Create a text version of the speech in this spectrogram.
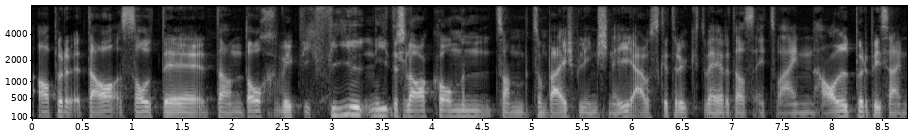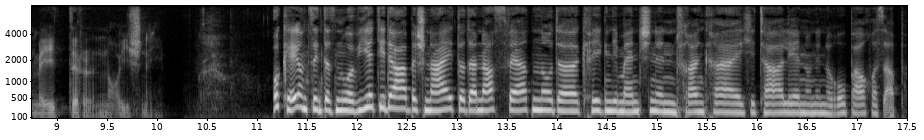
aber da sollte dann doch wirklich viel Niederschlag kommen. Zum, zum Beispiel in Schnee ausgedrückt wäre das etwa ein halber bis ein Meter Neuschnee. Okay, und sind das nur wir, die da beschneit oder nass werden oder kriegen die Menschen in Frankreich, Italien und in Europa auch was ab?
